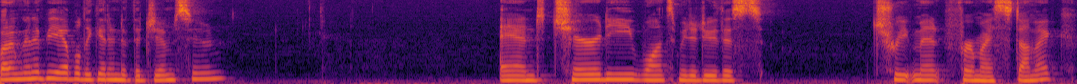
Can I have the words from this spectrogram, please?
but I'm going to be able to get into the gym soon. And Charity wants me to do this treatment for my stomach.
